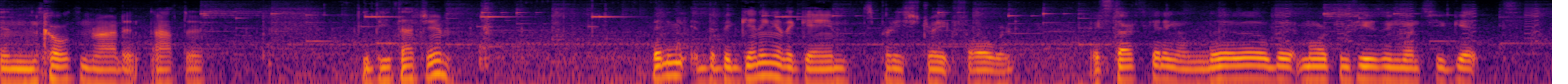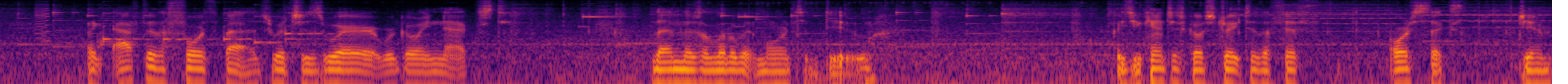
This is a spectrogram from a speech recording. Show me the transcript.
In Goldenrod after you beat that gym the beginning of the game, is pretty straightforward. It starts getting a little bit more confusing once you get like after the fourth badge, which is where we're going next. then there's a little bit more to do. Because you can't just go straight to the fifth or sixth gym.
